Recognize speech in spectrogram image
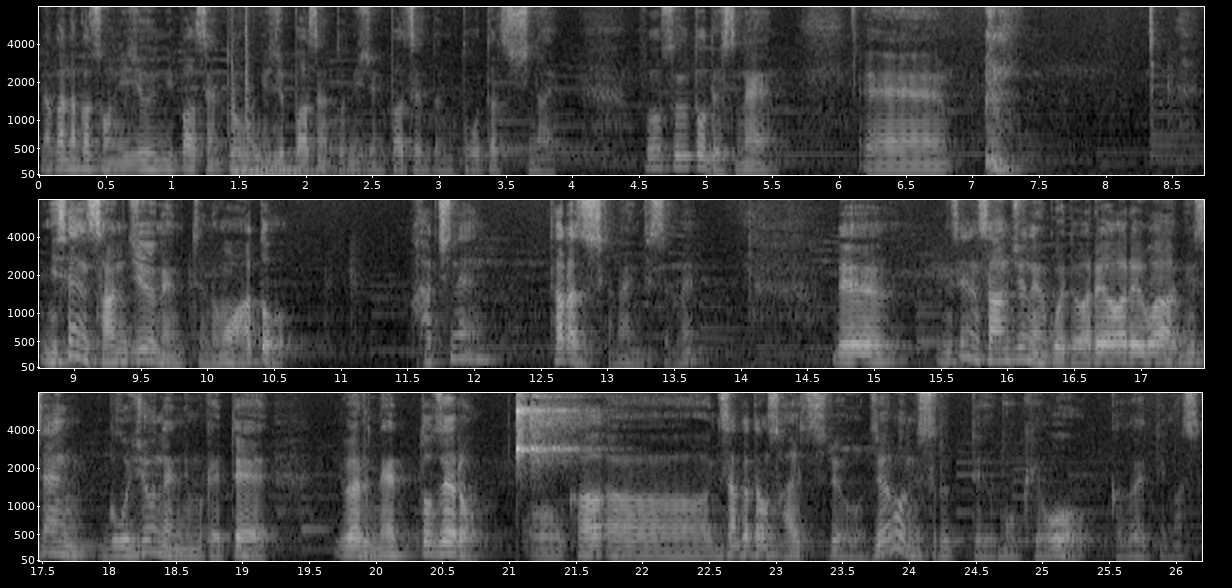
なかなかその 22%20%22% に到達しないそうするとですね、えー、2030年っていうのもあと8年足らずしかないんですよね。で2030年を超えて我々は2050年に向けていわゆるネットゼロか二酸化炭素排出量をゼロにするっていう目標を掲げています。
